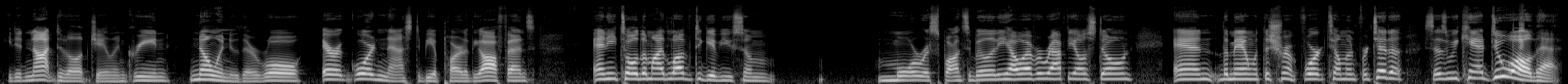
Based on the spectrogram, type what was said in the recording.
He did not develop Jalen Green. No one knew their role. Eric Gordon asked to be a part of the offense. And he told them, I'd love to give you some more responsibility. However, Rafael Stone and the man with the shrimp fork, Tillman Fertitta, says we can't do all that.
